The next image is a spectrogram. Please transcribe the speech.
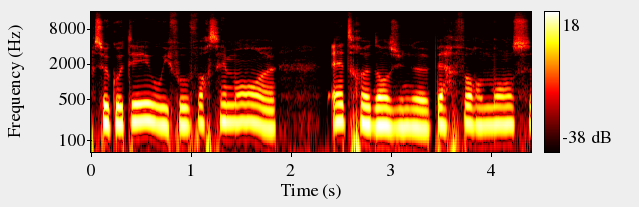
ce côté où il faut forcément être dans une performance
